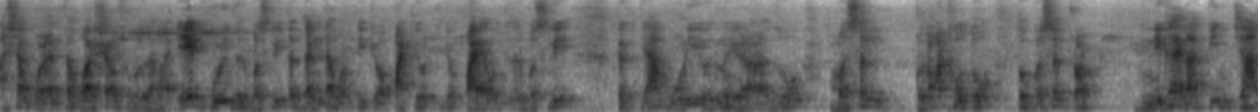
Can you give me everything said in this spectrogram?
अशा गोळ्यांचा वर्षाव सुरू झाला. एक गोळी जर बसली तर दंडावरती किंवा पाठीवरती किंवा पायावरती जर बसली तर त्या गोळीवरनं येणारा जो मसल क्लॉट होतो तो मसल क्लॉट निघायला तीन चार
